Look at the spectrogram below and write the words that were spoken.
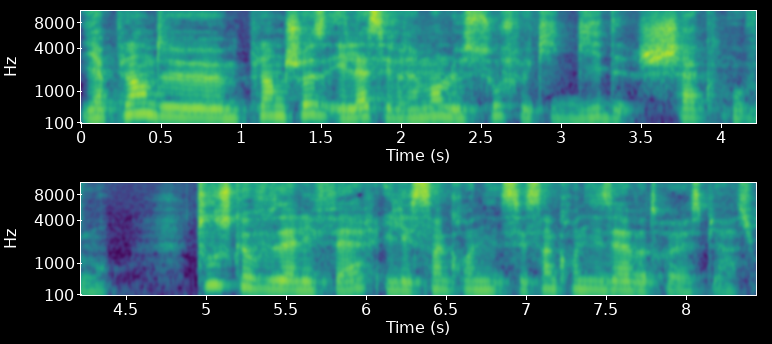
Il y a plein de, plein de choses et là c'est vraiment le souffle qui guide chaque mouvement. Tout ce que vous allez faire, il est synchronisé, c'est synchronisé à votre respiration.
